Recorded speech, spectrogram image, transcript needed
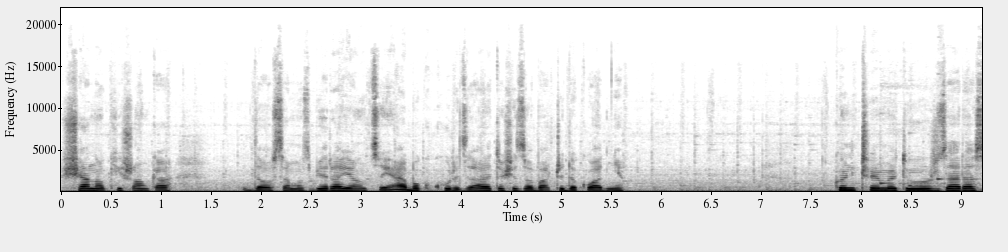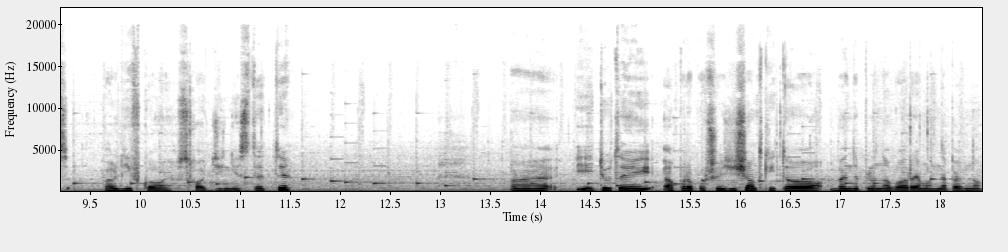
siano kiszonka do samozbierającej, albo kukurydza, ale to się zobaczy dokładnie. Kończymy tu już zaraz. Paliwko schodzi niestety. E, I tutaj a propos 60 to będę planował remont na pewno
